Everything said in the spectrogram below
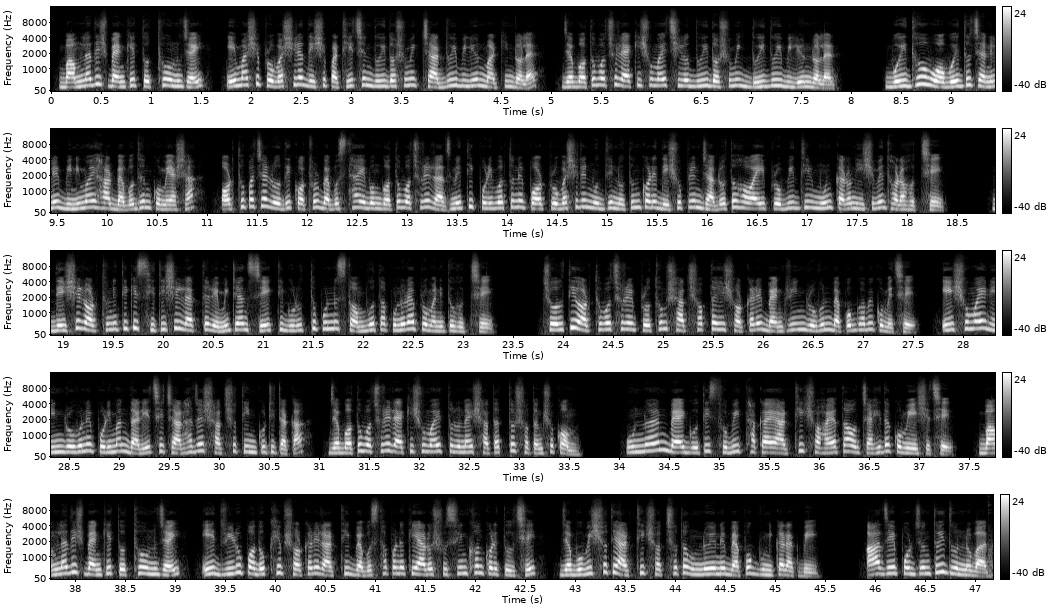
বাংলাদেশ ব্যাংকের তথ্য অনুযায়ী, এ মাসে প্রবাসীরা দেশে পাঠিয়েছেন দুই দশমিক চার দুই বিলিয়ন মার্কিন ডলার, যা গত বছর একই সময়ে ছিল দুই দশমিক দুই দুই বিলিয়ন ডলার। বৈধ ও অবৈধ চ্যানেলের বিনিময় হার ব্যবধান কমে আসা অর্থপাচার রোধে কঠোর ব্যবস্থা এবং গত বছরের রাজনৈতিক পরিবর্তনের পর প্রবাসীদের মধ্যে নতুন করে দেশপ্রেম জাগ্রত হওয়া এই প্রবৃদ্ধির মূল কারণ হিসেবে ধরা হচ্ছে। দেশের অর্থনীতিকে স্থিতিশীল রাখতে রেমিট্যান্স একটি গুরুত্বপূর্ণ স্তম্ভ তা পুনরায় প্রমাণিত হচ্ছে। চলতি অর্থবছরের প্রথম সাত সপ্তাহে সরকারের ব্যাংক ঋণ গ্রহণ ব্যাপকভাবে কমেছে। এই সময়ে ঋণ গ্রহণের পরিমাণ দাঁড়িয়েছে চার হাজার সাতশো তিন কোটি টাকা, যা গত বছরের একই সময়ের তুলনায় সাতাত্তর শতাংশ কম। উন্নয়ন ব্যয় গতি স্থবির থাকায় আর্থিক সহায়তা ও চাহিদা কমে এসেছে। বাংলাদেশ ব্যাংকের তথ্য অনুযায়ী এই দৃঢ় পদক্ষেপ সরকারের আর্থিক ব্যবস্থাপনাকে আরও সুশৃঙ্খল করে তুলছে, যা ভবিষ্যতে আর্থিক স্বচ্ছতা উন্নয়নে ব্যাপক ভূমিকা রাখবে। আজ এ পর্যন্তই, ধন্যবাদ।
